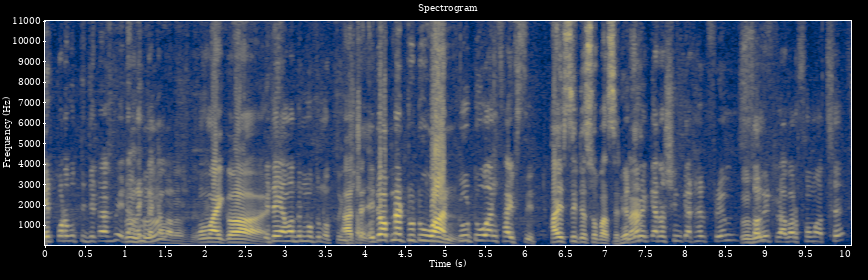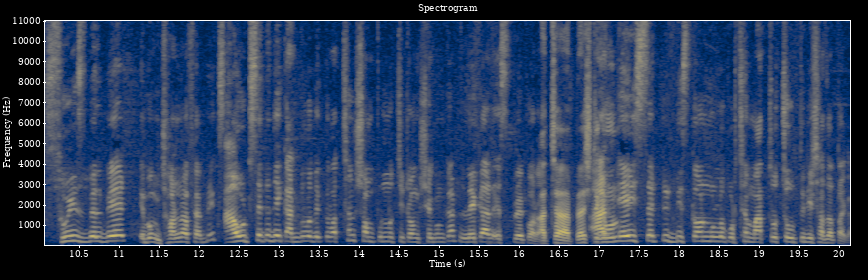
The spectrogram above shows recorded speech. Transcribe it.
এর পরবর্তী যেটা আসবে এটা আরেকটা কালার আসবে। ও মাই গড এটাই আমাদের নতুনত্ব আচ্ছা এটা আপনার 2 two 1 two two one five seat 5 সিটের সোফা সেট না? ভেতরে কেরোসিন কাঠের ফ্রেম সলিড রাবার ফোম আছে। সুইস ভেলভেট এবং ঝর্ণা ফ্যাব্রিক্স আউটসেটে যে কাঠগুলো দেখতে পাচ্ছেন সম্পূর্ণ চিটং সেগুন কাঠ লেকার স্প্রে করা। আচ্ছা প্রাইসটা কেমন? এই সেটটির ডিসকাউন্ট মূল্য পড়ছে মাত্র চৌত্রিশ হাজার টাকা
